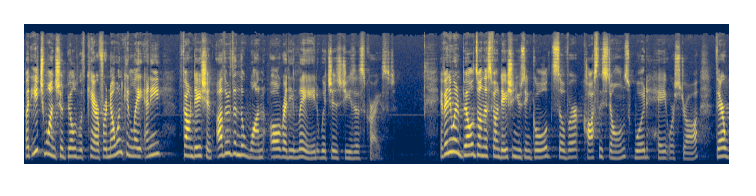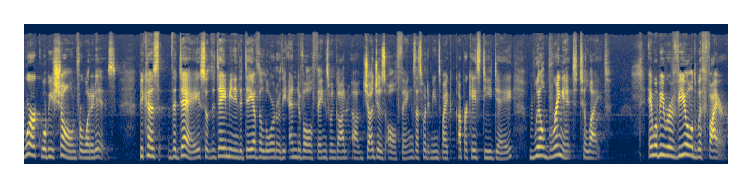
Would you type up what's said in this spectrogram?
But each one should build with care, for no one can lay any foundation other than the one already laid, which is Jesus Christ. If anyone builds on this foundation using gold, silver, costly stones, wood, hay, or straw, their work will be shown for what it is. Because the day, so the day meaning the day of the Lord or the end of all things, when God uh, judges all things, that's what it means by uppercase D, day, will bring it to light. It will be revealed with fire,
